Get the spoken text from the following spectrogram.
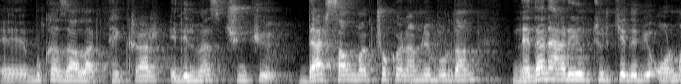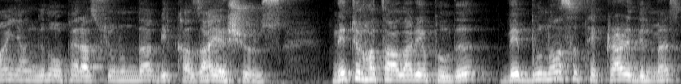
e, bu kazalar tekrar edilmez. Çünkü ders almak çok önemli buradan. Neden her yıl Türkiye'de bir orman yangını operasyonunda bir kaza yaşıyoruz? Ne tür hatalar yapıldı ve bu nasıl tekrar edilmez?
